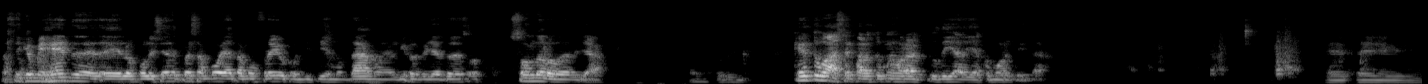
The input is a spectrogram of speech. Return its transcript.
Así que mi gente, de, de los policías de Pesambo ya estamos fríos con GT en Montana, el dijo que ya todo eso son de los de él ya. ¿Qué tú haces para tú mejorar tu día a día como artista? Este.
